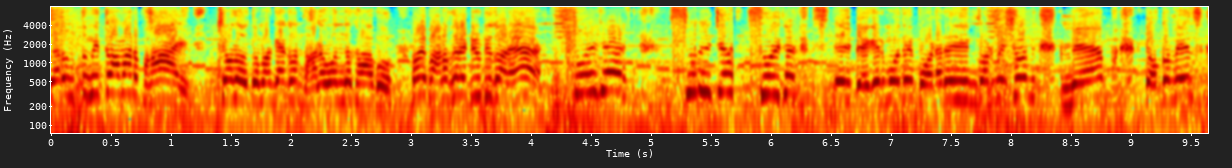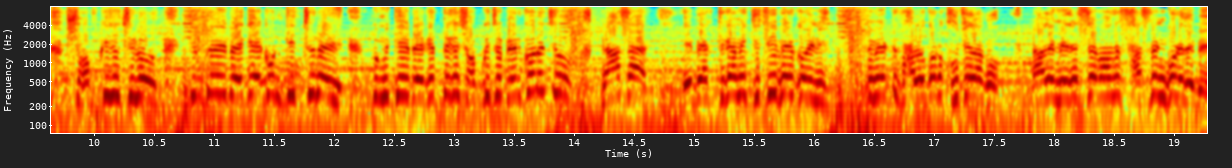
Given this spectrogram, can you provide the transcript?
কারণ তুমি তো আমার ভাই। চলো তোমাকে এখন ভালো মন্দ খাওয়াবো। ওই ভালো করে ডিউটি কর হ্যাঁ? সোলজার সোলজার সোলজার এই ব্যাগের মধ্যে বর্ডারের ইনফরমেশন ম্যাপ ডকুমেন্টস সবকিছু ছিল। কিন্তু এই ব্যাগে এখন কিচ্ছু নেই। তুমি কি এই ব্যাগের থেকে সবকিছু বের করেছ? না, স্যার। এই ব্যাগ থেকে আমি কিছুই বের করিনি। তুমি একটু ভালো করে খুঁজে রাখো নাহলে মেজর সাহেব আমাদের সাসপেন্ড করে দেবে।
